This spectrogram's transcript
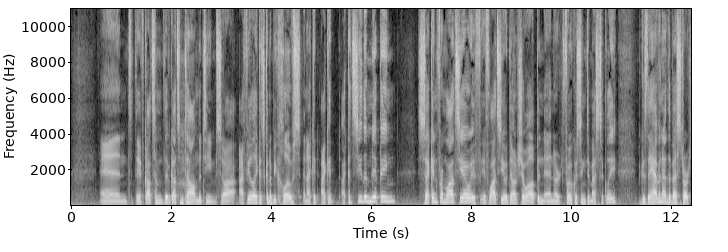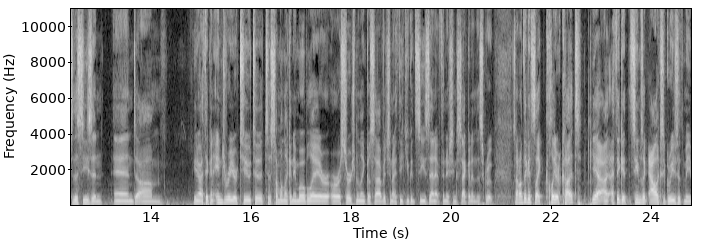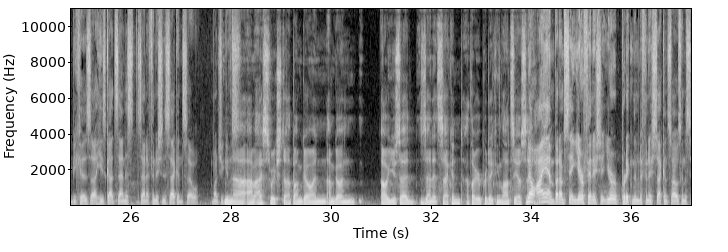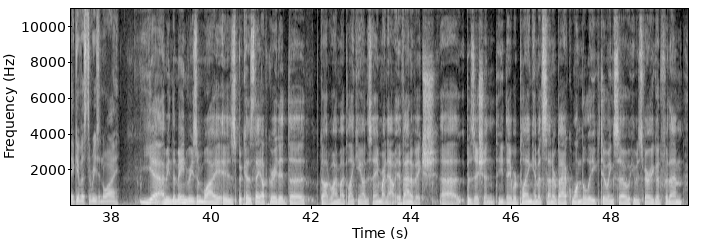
And they've got some they've got some talent in the team, so I, I feel like it's going to be close. And I could I could I could see them nipping second from Lazio if, if Lazio don't show up and, and are focusing domestically because they haven't had the best start to the season. And um, you know, I think an injury or two to, to someone like an Immobile or, or a Sergej Milinković-Savić, and I think you could see Zenit finishing second in this group. So I don't think it's like clear cut. Yeah, I, I think it seems like Alex agrees with me because uh, he's got Zenit, Zenit finishing second. So why don't you give us? Nah, I, I switched up. I'm going. I'm going. Oh, you said Zenit second. I thought you were predicting Lazio second. No, I am, but I'm saying you're finishing. You're predicting them to finish second. So I was going to say, give us the reason why. Yeah, I mean the main reason why is because they upgraded the God. Why am I blanking on his name right now? Ivanovic uh, position. He, they were playing him at center back. Won the league doing so. He was very good for them.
